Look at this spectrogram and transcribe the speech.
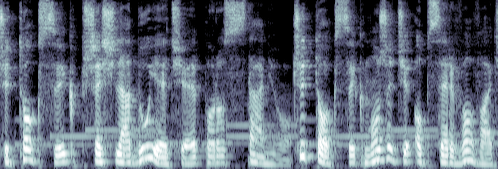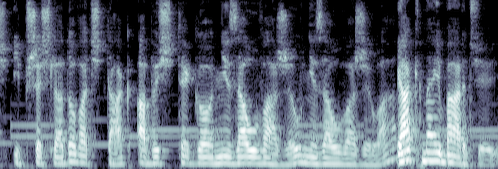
Czy toksyk prześladuje cię po rozstaniu? Czy toksyk może cię obserwować i prześladować tak, abyś tego nie zauważył, nie zauważyła? Jak najbardziej.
